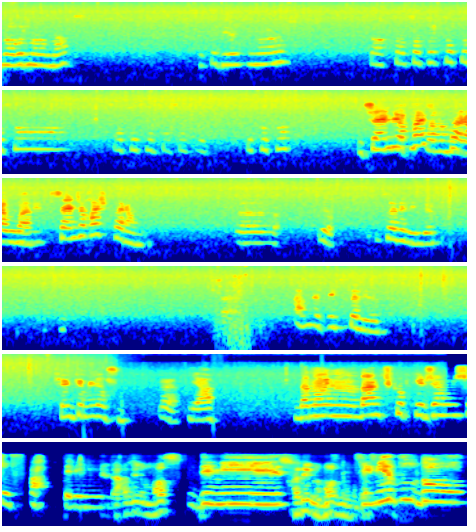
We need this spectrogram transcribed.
Ne olur ne olmaz. Ne diyorsunuz? Sat sat sat sat sat sat sat. Sat sat sat sat sat Sence kaç Param param var. var? Sence kaç param var? Ee, yok. Söylemeyeceğim. Ee, tahmin etmek istemiyorum. Çünkü biliyorsun. Evet. Ya. Ben oyundan çıkıp gireceğim Yusuf. Ah demir. Hadi namaz. Demir. Hadi namaz namaz. Demir buldum.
